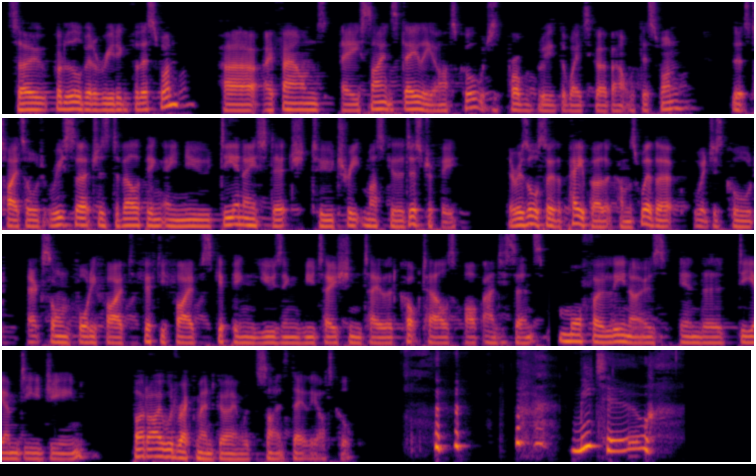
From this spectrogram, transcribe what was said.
So, got a little bit of reading for this one. Uh, I found a Science Daily article, which is probably the way to go about with this one, that's titled Researchers Developing a New DNA Stitch to Treat Muscular Dystrophy. There is also the paper that comes with it, which is called Exon 45 to 55 Skipping Using Mutation Tailored Cocktails of Antisense Morpholinos in the DMD Gene. But I would recommend going with the Science Daily article. Me too.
